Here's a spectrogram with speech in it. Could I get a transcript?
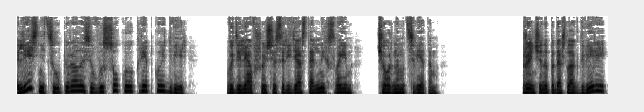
Лестница упиралась в высокую крепкую дверь, выделявшуюся среди остальных своим черным цветом. Женщина подошла к двери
